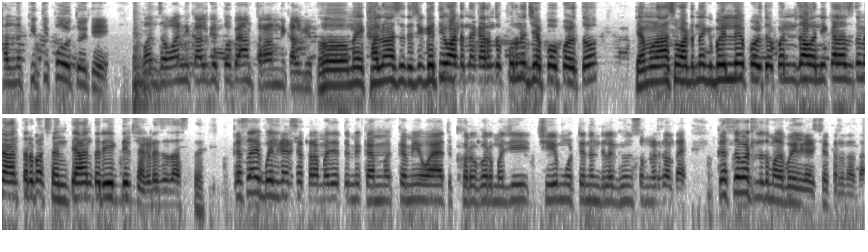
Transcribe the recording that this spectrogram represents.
खालनं किती पळतोय ते. पण जवा निकाल घेतो ते अंतराने निकाल घेतो. हो मग खालून असं त्याची गती वाटत नाही कारण तो पूर्ण झेपो पळतो. त्यामुळे असं वाटत नाही की बैल लय पळतो पण जेव्हा निकालाचं तुम्ही अंतर बघता आणि ते अंतर एक दीड सगळ्याच असतं कसं आहे बैलगाडी क्षेत्रामध्ये तुम्ही कम कमी वयात खरोखर म्हणजे चे मोठे नंदीला घेऊन संघट चालताय? कसं वाटलं तुम्हाला बैलगाडी क्षेत्रात आता?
